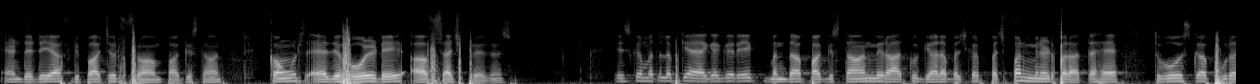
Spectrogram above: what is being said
and the day of departure from Pakistan counts as a whole day of such presence اس کا مطلب کیا ہے کہ اگر ایک بندہ پاکستان میں رات کو گیارہ بج کر پچپن منٹ پر آتا ہے، تو وہ اس کا پورا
